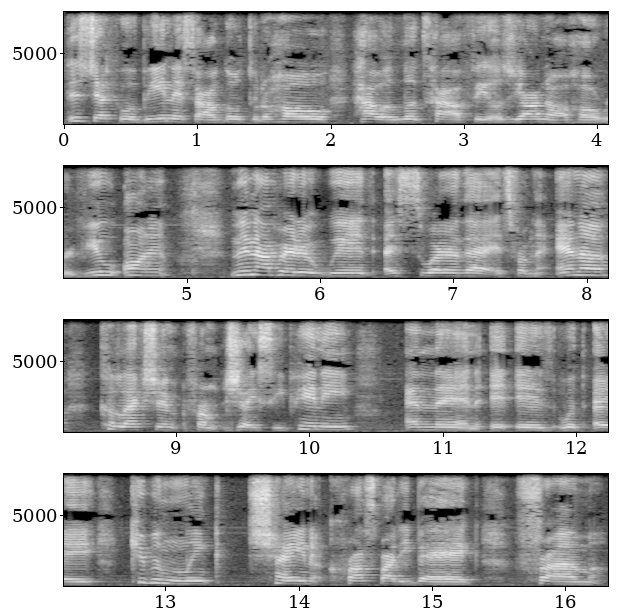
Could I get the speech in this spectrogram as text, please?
this jacket will be in it so I'll go through the whole how it looks how it feels. Y'all know a whole review on it. And then I paired it with a sweater that is from the Anna collection from JC Penney. And then it is with a Cuban link chain crossbody bag from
